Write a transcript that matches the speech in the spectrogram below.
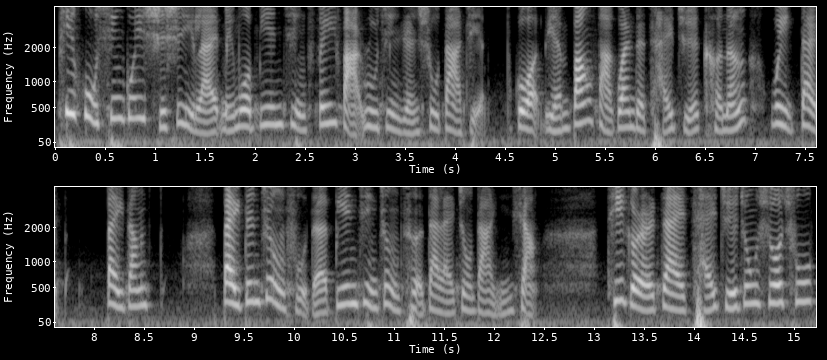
庇护新规实施以来，美墨边境非法入境人数大减。不过，联邦法官的裁决可能为代。拜登拜登政府的边境政策带来重大影响。Tiger 在裁决中说出，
